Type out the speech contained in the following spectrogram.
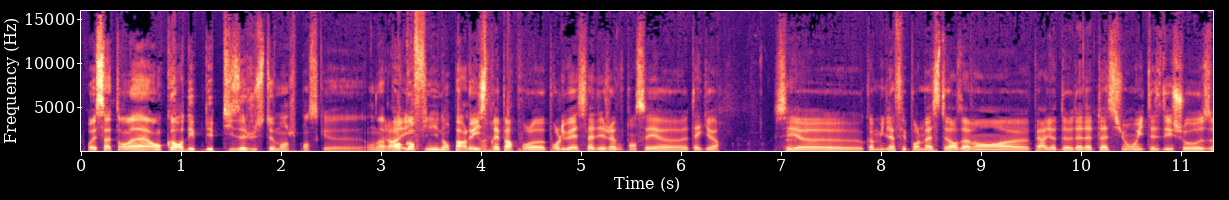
on pourrait s'attendre à encore des, des, petits ajustements. Je pense qu'on n'a pas encore fini d'en parler. Il se prépare pour, pour l'US, là, déjà, vous pensez, euh, Tiger? C'est euh, comme il a fait pour le Masters avant, période d'adaptation, il teste des choses.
